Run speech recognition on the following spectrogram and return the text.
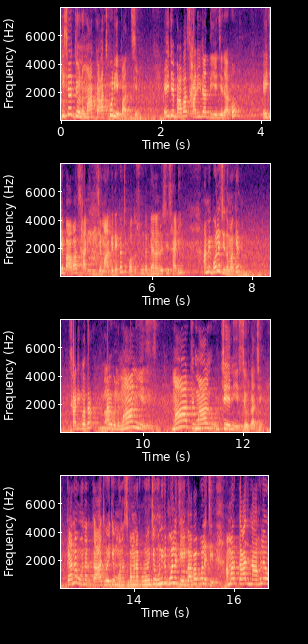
কিসের জন্য মা কাজ করিয়ে পাচ্ছে? এই যে বাবা শাড়িটা দিয়েছে, দেখো। এই যে বাবা শাড়ি দিয়েছে মাকে। দেখেছ কত সুন্দর বেনারসি শাড়ি? আমি বলেছি তোমাকে। শাড়ি কথা? আমি বলি, মা নিয়ে এসেছি। মা মা চেয়ে নিয়ে এসছে ওর কাছে। কেন? ওনার কাজ হয়েছে, মনস্কামনা পূরণ হয়েছে। উনি তো বলেছে, এই বাবা বলেছে, আমার কাজ না হলেও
